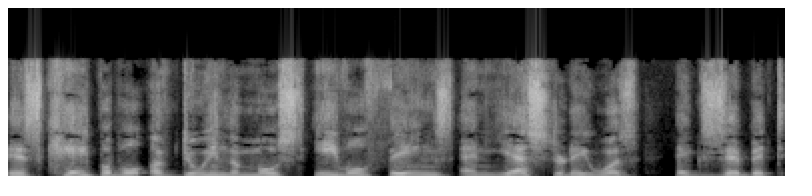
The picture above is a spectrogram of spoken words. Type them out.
is capable of doing the most evil things, and yesterday was exhibit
